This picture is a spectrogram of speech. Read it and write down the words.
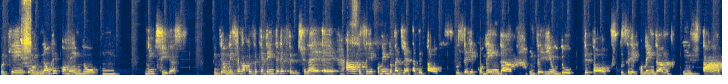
porque eu não recomendo hum, mentiras. Então, isso é uma coisa que é bem interessante, né? É, ah, você recomenda uma dieta detox? Você recomenda um período detox? Você recomenda um spa?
